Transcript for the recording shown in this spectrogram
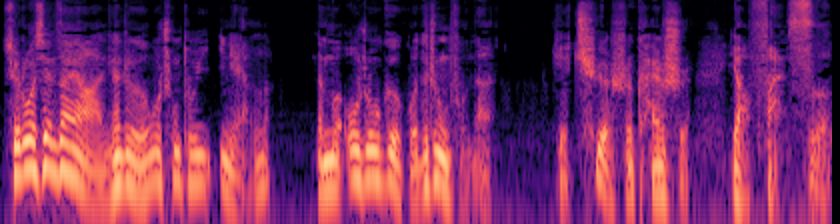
所以说现在啊，你看这个俄乌冲突一年了，那么欧洲各国的政府呢？也确实开始要反思了。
